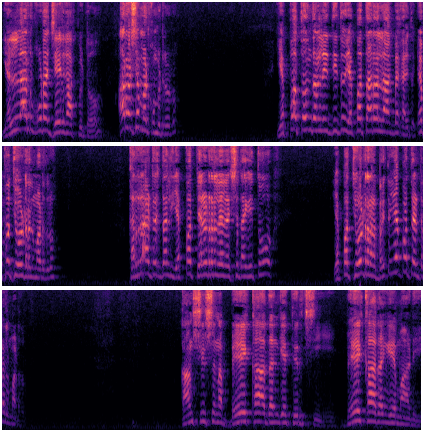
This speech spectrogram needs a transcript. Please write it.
ಎಲ್ಲರೂ ಕೂಡ ಜೈಲಿಗೆ ಹಾಕ್ಬಿಟ್ಟು ಆರು ವರ್ಷ ಮಾಡ್ಕೊಂಡ್ಬಿಟ್ರು ಎಪ್ಪತ್ತೊಂದರಲ್ಲಿ ಇದ್ದಿದ್ದು ಎಪ್ಪತ್ತಾರಲ್ಲಿ ಆಗ್ಬೇಕಾಯ್ತು. ಎಪ್ಪತ್ತೇಳರಲ್ಲಿ ಮಾಡಿದ್ರು. ಕರ್ನಾಟಕದಲ್ಲಿ ಎಪ್ಪತ್ತೆರಡರಲ್ಲಿ ಎಲೆಕ್ಷನ್ ಆಗಿತ್ತು. ಎಪ್ಪತ್ತೇಳರಲ್ಲಿ ಬೈತು ಎಪ್ಪತ್ತೆಂಟರಲ್ಲಿ ಮಾಡಿದ್ರು. ಕಾನ್ಸ್ಟಿಟ್ಯೂಷನ್ ಬೇಕಾದಂಗೆ ತಿರ್ಚಿ, ಬೇಕಾದಂಗೆ ಮಾಡಿ,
